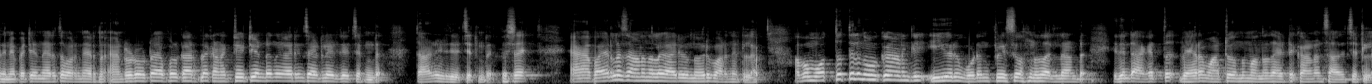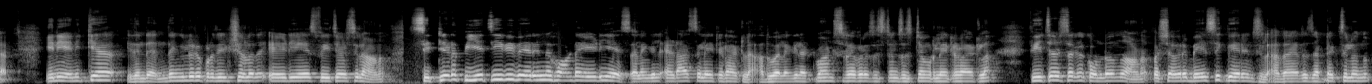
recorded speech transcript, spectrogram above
ഇതിനെപ്പറ്റി നേരത്തെ പറഞ്ഞായിരുന്നു. Android Auto Apple CarPlay connectivity ഉണ്ടെന്ന കാര്യം സൈഡിൽ എഴുതി വെച്ചിട്ടുണ്ട്. താഴെ എഴുതി വെച്ചിട്ടുണ്ട്. പക്ഷേ വയർലെസ് ആണെന്നുള്ള കാര്യമൊന്നും അവർ പറഞ്ഞിട്ടില്ല. അപ്പോൾ മൊത്തത്തിൽ നോക്കുകയാണെങ്കിൽ ഈ ഒരു വുഡൻ പീസ് വന്നതല്ലാണ്ട് ഇതിന്റെ അകത്ത് വേറെ മാറ്റമൊന്നും വന്നതായിട്ട് കാണാൻ സാധിച്ചിട്ടില്ല. ഇനി എനിക്ക് ഇതിന്റെ എന്തെങ്കിലും ഒരു പ്രതീക്ഷയുള്ളത് എ ഡി എസ് ഫീച്ചേഴ്സിലാണ് സിറ്റിയുടെ P H E V variant Honda A D S അല്ലെങ്കിൽ എഡാസ് റിലേറ്റഡ് ആയിട്ടുള്ള അതുപോലെ അല്ലെങ്കിൽ advance driver assistance system related ആയിട്ടുള്ള ഫീച്ചേഴ്സ് ഒക്കെ കൊണ്ടുവന്നതാണ്. പക്ഷെ അവർ ബേസിക് വേരിയൻസിൽ അതായത് സെഡ് എക്സിലൊന്നും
